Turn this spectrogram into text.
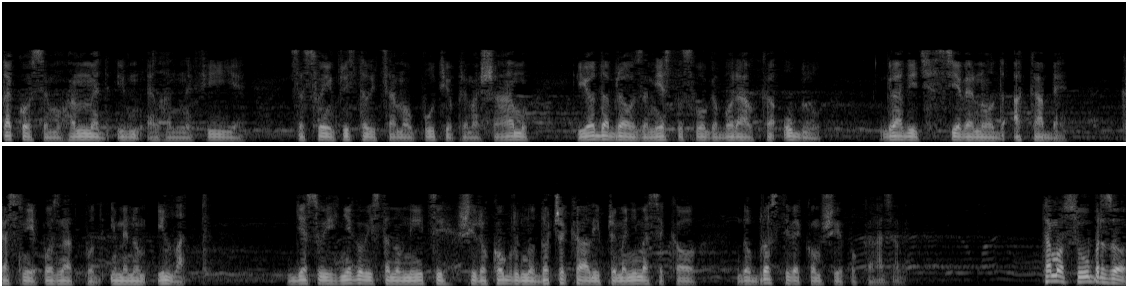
Tako se Muhammed ibn el-Hannefije sa svojim pristalicama uputio prema Šamu i odabrao za mjesto svoga boravka Ublu, gradić sjeverno od Akabe, kasnije poznat pod imenom Ilat, gdje su ih njegovi stanovnici širokogrudno dočekali i prema njima se kao dobrostive komšije pokazali. Tamo su ubrzo,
